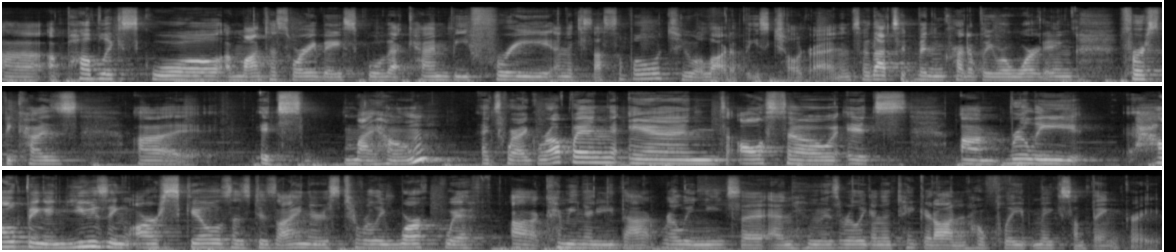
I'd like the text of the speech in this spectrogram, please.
uh, a public school, a Montessori-based school that can be free and accessible to a lot of these children. And so that's been incredibly rewarding. First because uh, it's my home, it's where I grew up in, and also it's um, really helping and using our skills as designers to really work with a community that really needs it and who is really going to take it on and hopefully make something great.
